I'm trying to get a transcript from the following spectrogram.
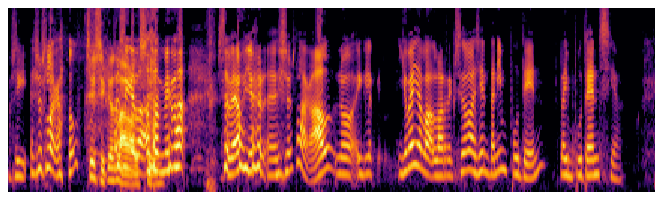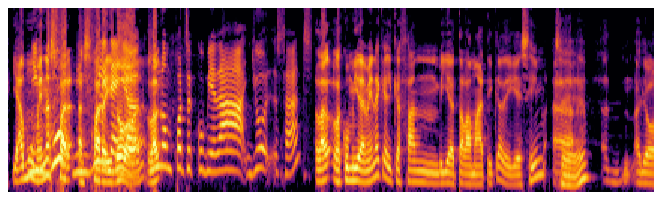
O sigui, això és legal? Sí, sí que és o sigui, legal, la, sí. la meva... Sabeu, jo, això és legal? No, i la, jo veia la, la reacció de la gent tan impotent, la impotència. Hi ha un moment ningú, esfer ningú esfereïdor, deia, eh? tu La- no em pots acomiadar, jo, saps? La- L'acomiadament aquell que fan via telemàtica, diguéssim, eh, allò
